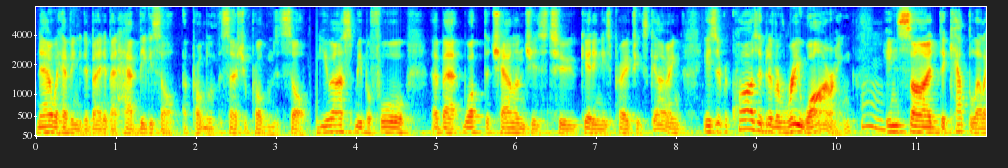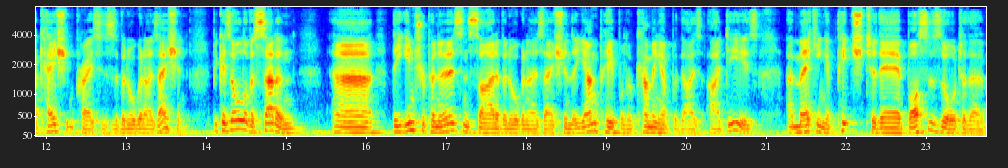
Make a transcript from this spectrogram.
Now we're having a debate about how big a, a problem, a social problem it solved. You asked me before about what the challenge is to getting these projects going. Is it requires a bit of a rewiring mm. inside the capital allocation processes of an organisation because all of a sudden. Uh, the entrepreneurs inside of an organisation, the young people who are coming up with those ideas, are making a pitch to their bosses or to the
